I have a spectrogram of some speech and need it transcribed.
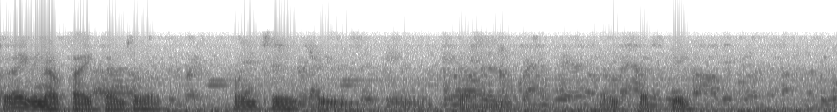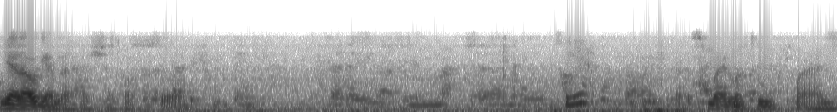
Do I even have five pounds? One, two, three, four, five, fifty. Yeah, that'll get me a fish so so yeah, that's my little plan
